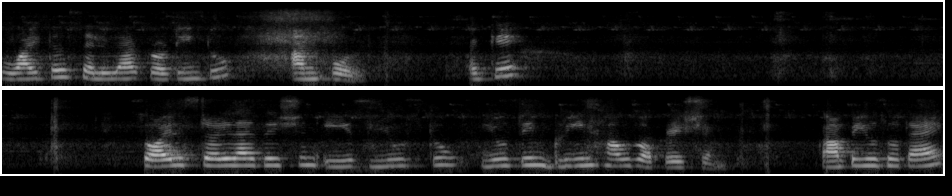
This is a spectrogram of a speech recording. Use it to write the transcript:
vital cellular protein to unfold. Okay. soil sterilization is used to used in greenhouse operation कहाँ पे use होता है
